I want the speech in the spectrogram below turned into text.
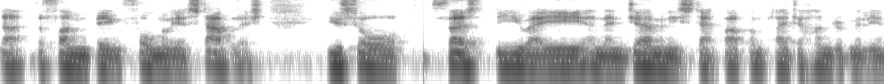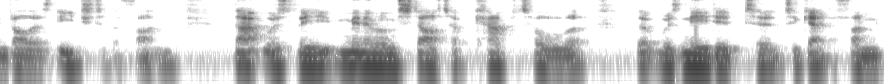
that the fund being formally established, you saw first the UAE and then Germany step up and pledge $100 million each to the fund. That was the minimum startup capital that, that was needed to, to get the fund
